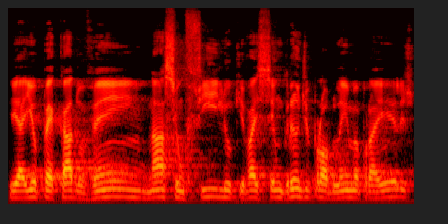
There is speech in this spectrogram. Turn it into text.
E aí o pecado vem, nasce um filho que vai ser um grande problema para eles.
